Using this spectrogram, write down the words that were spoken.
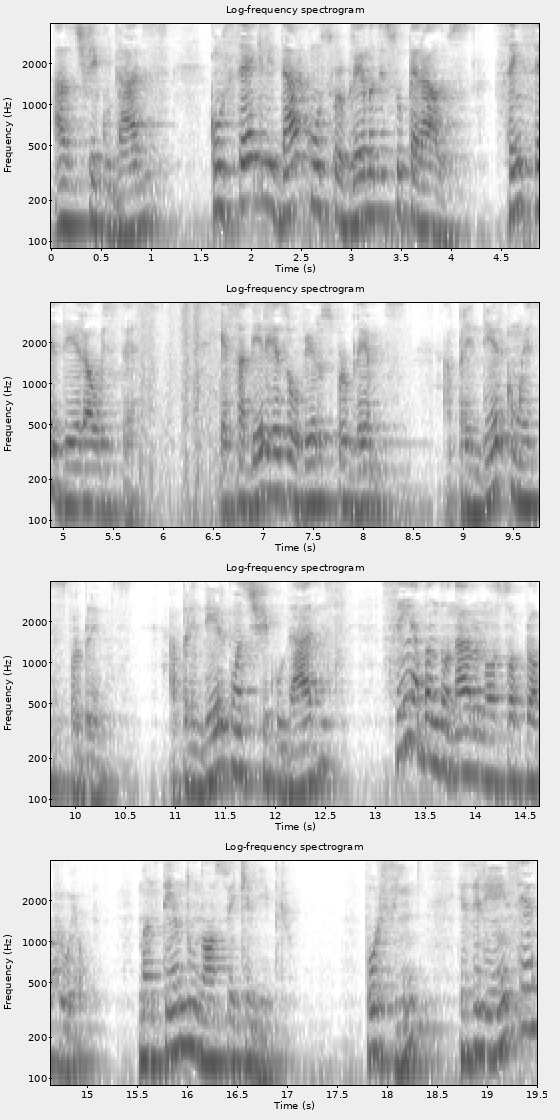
às dificuldades, consegue lidar com os problemas e superá-los, sem ceder ao estresse. É saber resolver os problemas, aprender com esses problemas, aprender com as dificuldades, sem abandonar o nosso próprio eu, mantendo o nosso equilíbrio. Por fim, resiliência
